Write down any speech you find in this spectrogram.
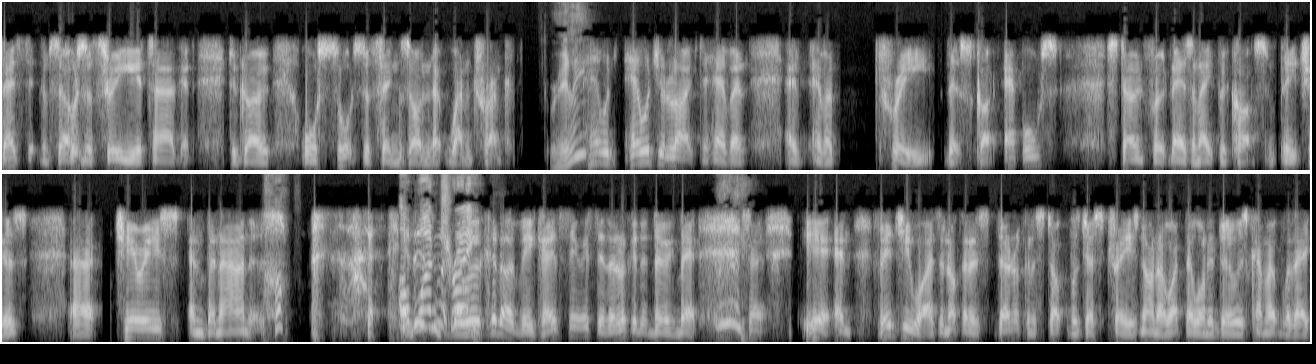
They set themselves a three-year target to grow all sorts of things on that one trunk. Really? How would how would you like to have a, a have a tree that's got apples, stone fruit, as in apricots and peaches, uh, cherries and bananas? on one tree. They're looking on BK. Seriously, they're looking at doing that. So yeah, and veggie wise, they're not going to they're not going to stop with just trees. No, no. What they want to do is come up with a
